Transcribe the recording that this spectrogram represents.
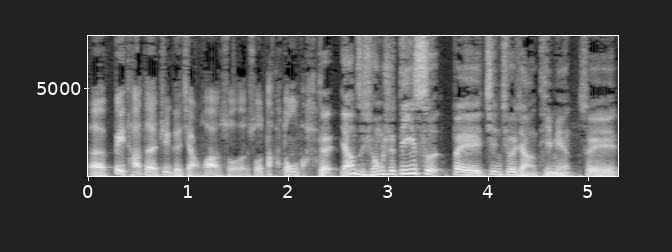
呃，被他的这个讲话所所打动吧。对，杨紫琼是第一次被金球奖提名，所以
